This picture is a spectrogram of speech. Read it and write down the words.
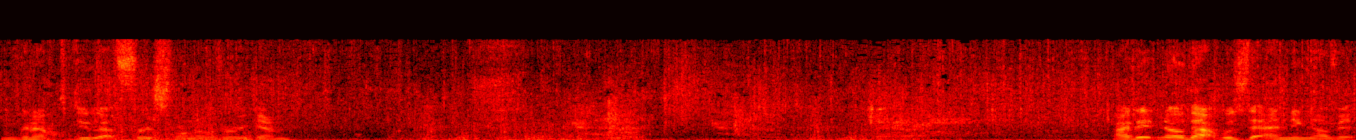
I'm gonna have to do that first one over again. I didn't know that was the ending of it.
